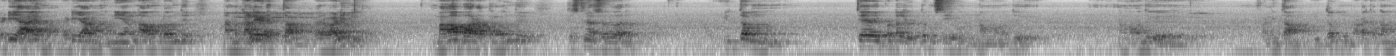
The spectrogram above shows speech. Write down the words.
ரெடி ஆகணும் ரெடி ஆகணும். நீ வந்து அவங்கள வந்து நம்ம களை எடுத்தான் வேறு வழி இல்லை. மகாபாரத்தில் வந்து கிருஷ்ணர் சொல்வார் யுத்தம் தேவைப்பட்டால் யுத்தம் செய்யவும் நம்ம வந்து நம்ம வந்து பண்ணித்தான் யுத்தம் நடக்க தான்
